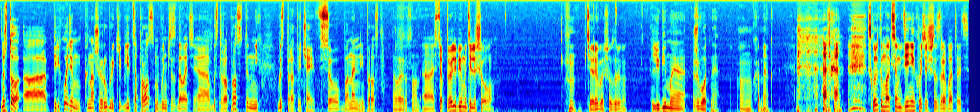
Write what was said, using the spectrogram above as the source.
Ну что, а, переходим к нашей рубрике Блиц-опрос. Мы будем тебе задавать а, быстрые вопросы, ты на них быстро отвечай. Все банально и просто. Давай, Руслан. А, Степ, твое любимое телешоу? Хм, теория большого взрыва. Любимое животное? Хомяк. Сколько максимум денег хочешь зарабатывать?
